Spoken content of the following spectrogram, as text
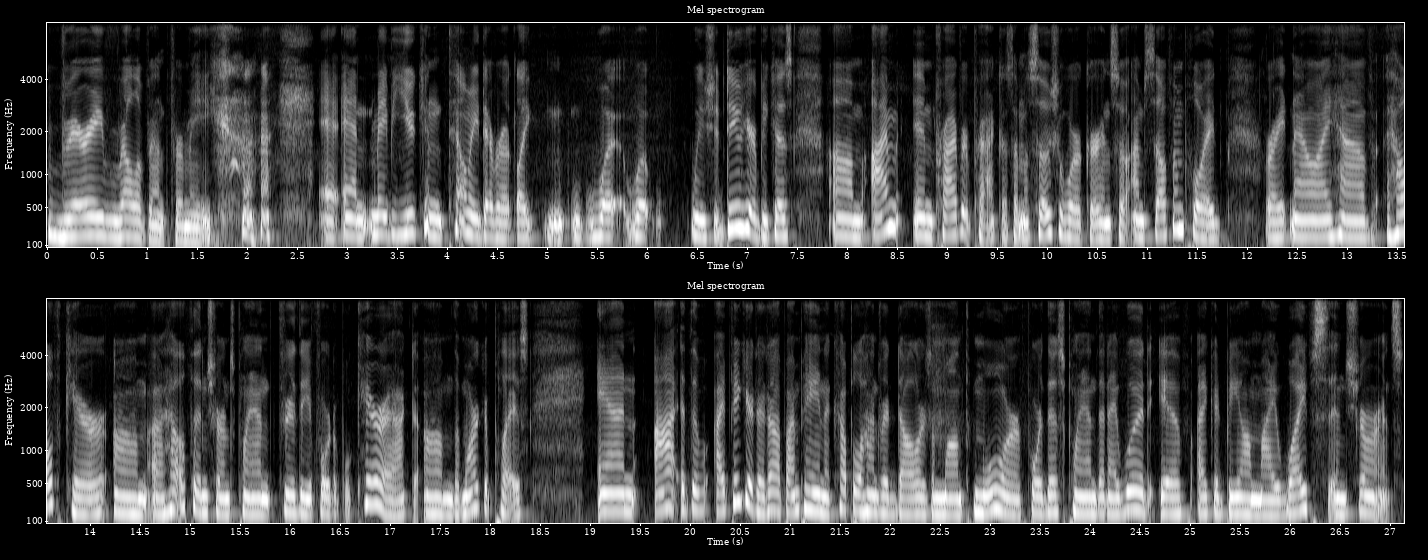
very relevant for me, and maybe you can tell me, Deborah, like what what we should do here because um, I'm in private practice. I'm a social worker, and so I'm self-employed. Right now, I have health care, um, a health insurance plan through the Affordable Care Act, um, the marketplace. And I, the, I figured it up. I'm paying a couple of hundred dollars a month more for this plan than I would if I could be on my wife's insurance.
